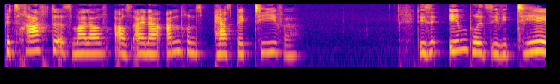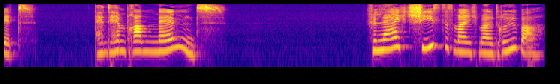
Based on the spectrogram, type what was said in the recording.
betrachte es mal auf, aus einer anderen Perspektive. Diese Impulsivität, dein Temperament, vielleicht schießt es manchmal drüber.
